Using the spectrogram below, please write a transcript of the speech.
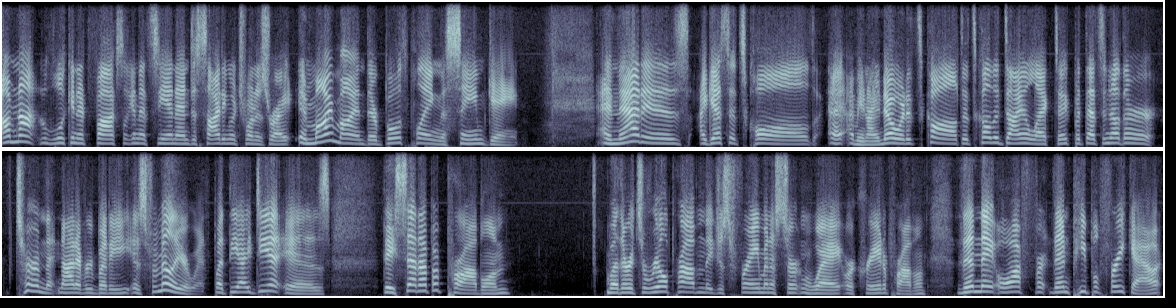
I'm not looking at Fox, looking at CNN, deciding which one is right. In my mind, they're both playing the same game. And that is, I guess it's called, I I mean, I know what it's called. It's called a dialectic, but that's another term that not everybody is familiar with. But the idea is they set up a problem whether it's a real problem they just frame in a certain way or create a problem then they offer then people freak out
